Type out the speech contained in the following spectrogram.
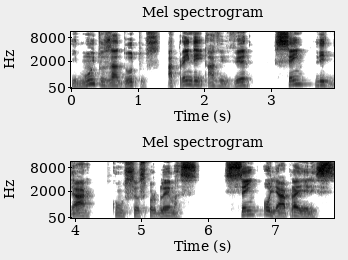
e muitos adultos aprendem a viver sem lidar com seus problemas, sem olhar para eles.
